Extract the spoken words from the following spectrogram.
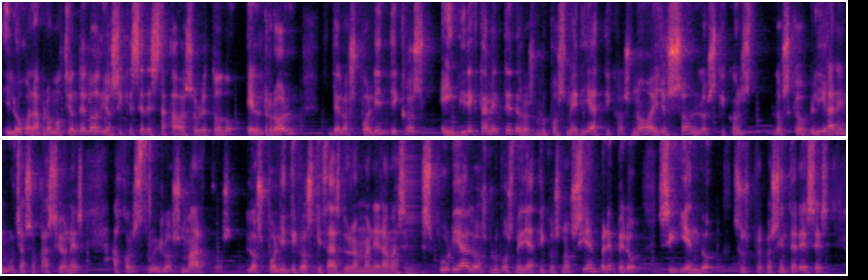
Y luego en la promoción del odio sí que se destacaba sobre todo el rol de los políticos e indirectamente de los grupos mediáticos, ¿no? Ellos son los que, los que obligan en muchas ocasiones a construir los marcos. Los políticos quizás de una manera más espuria, los grupos mediáticos no siempre, pero siguiendo sus propios intereses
